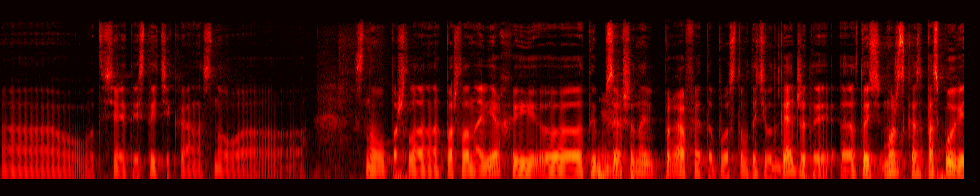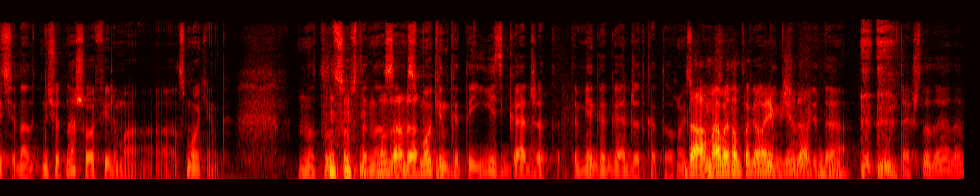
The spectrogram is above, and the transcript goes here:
э, вот вся эта эстетика, она снова снова пошла, пошла наверх, и э, ты mm. совершенно прав, это просто вот эти вот гаджеты, э, то есть можно сказать, поспорить на, насчет нашего фильма э, «Смокинг», но тут, собственно, ну, сам да, смокинг это и есть гаджет. Это мега-гаджет, который... Да, мы об этом поговорим еще, да. да. так что да, да.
